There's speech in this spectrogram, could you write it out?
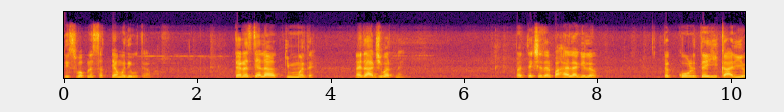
ती स्वप्न सत्यामध्ये उतरावा. तरच त्याला किंमत आहे. नाही तर अजिबात नाही. प्रत्यक्ष जर पाहायला गेलं तर कोणतंही कार्य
